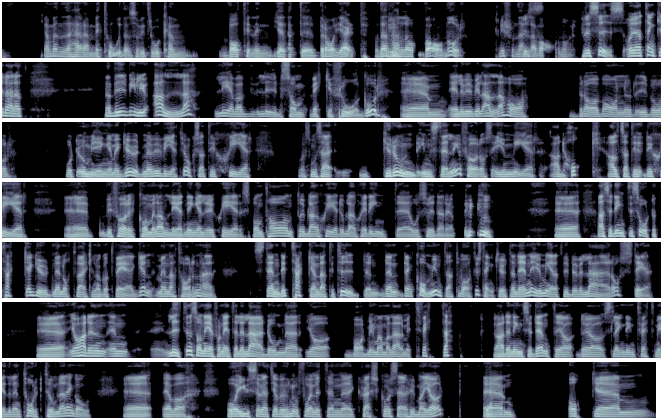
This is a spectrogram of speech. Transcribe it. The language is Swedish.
ja, men den här metoden som vi tror kan vara till en jättebra hjälp. Och den Mm. handlar om vanor, missionella Precis. vanor. Precis. Och jag tänker där att ja, vi vill ju alla leva liv som väcker frågor. Ehm, eller vi vill alla ha bra vanor i vår, vårt umgänge med Gud. Men vi vet ju också att det sker, vad ska man säga, grundinställningen för oss är ju mer ad hoc. Alltså att det, det sker eh, vid förekommen anledning eller det sker spontant och ibland sker det, ibland sker det inte och så vidare. Eh, alltså det är inte svårt att tacka Gud när något verkligen har gått vägen, men att ha den här ständigt tackande attityden, den, den kommer ju inte automatiskt tänker jag, utan den är ju mer att vi behöver lära oss det. Eh, jag hade en, en, en liten sån erfarenhet eller lärdom när jag bad min mamma lära mig tvätta. Jag hade en incident där jag, där jag slängde in tvättmedel i en torktumlare en gång. Eh, jag var och insåg att jag behöver nog få en liten eh, crash course här hur man gör. Ja. Ehm, och ehm,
